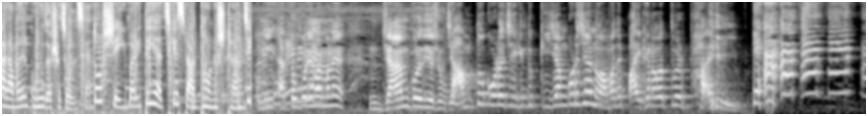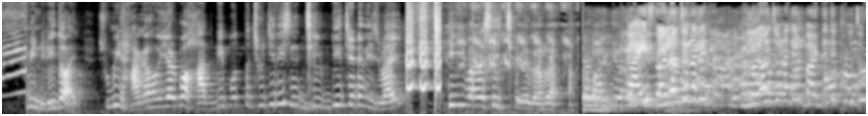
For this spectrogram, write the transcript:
আর আমাদের গুরুদশা চলছে। তো সেই বাড়িতেই আজকে শ্রাদ্ধ অনুষ্ঠান। তুমি এত পরিমাণ মানে জাম করে দিয়েছ। জাম তো করেছে কিন্তু কি জাম করেছে জানো? আমাদের পায়খানা বাথরুমের পাইপ হৃদয় সুমির হাগা হয়ে যাওয়ার পর হাত দিয়ে পড়তে ছুচি দিস জিভ দিয়ে চেটে দিস ভাই। এইবারে সেই ছেলে ধরা গাইস নীলাঞ্জনাদের নীলাঞ্জনাদের বার্থডেতে প্রচুর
